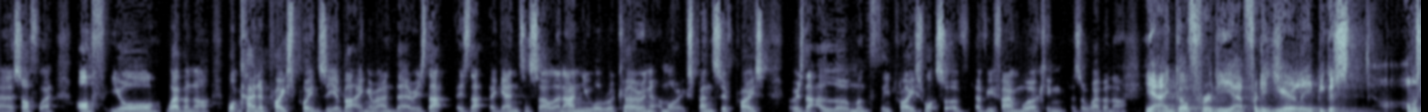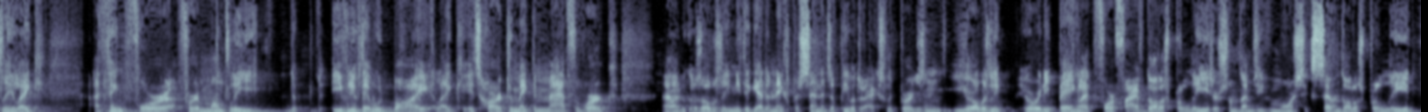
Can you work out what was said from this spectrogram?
uh, software off your webinar, what kind of price points are you batting around there? Is that, is that again to sell an annual recurring at a more expensive price or is that a low monthly price? What sort of have you found working as a webinar? Yeah, I go for the, uh, for the yearly because obviously like, I think for for a monthly, the, even if they would buy, like it's hard to make the math work. Uh, because obviously you need to get an X percentage of people to actually purchase, and you're obviously you're already paying like four or five dollars per lead, or sometimes even more, six seven dollars per lead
